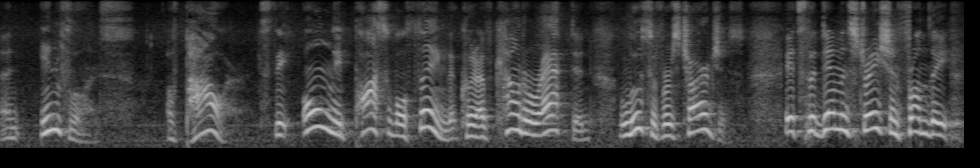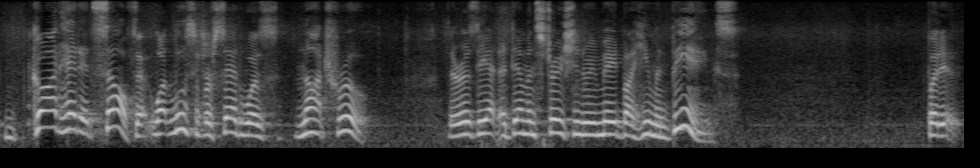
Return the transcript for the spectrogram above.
an influence of power. It's the only possible thing that could have counteracted Lucifer's charges. It's the demonstration from the Godhead itself that what Lucifer said was not true. There is yet a demonstration to be made by human beings. But it,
